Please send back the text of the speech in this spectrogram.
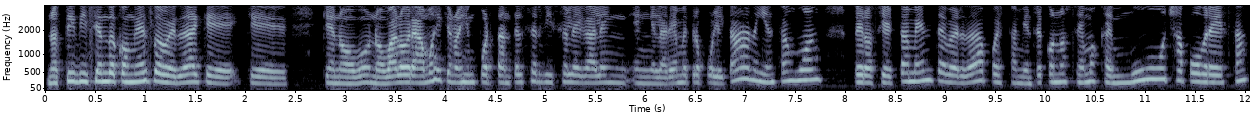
no estoy diciendo con eso, ¿verdad? Que, que, que no, no valoramos y que no es importante el servicio legal en, en, el área metropolitana y en San Juan, pero ciertamente, ¿verdad? Pues también reconocemos que hay mucha pobreza.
